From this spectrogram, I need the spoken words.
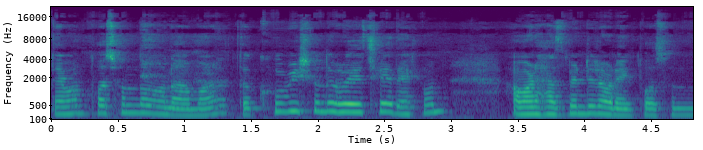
তেমন পছন্দও না আমার। তো খুবই সুন্দর হয়েছে, দেখুন। আমার হাজব্যান্ডের অনেক পছন্দ।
